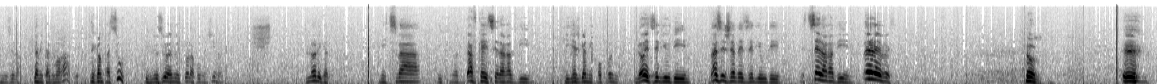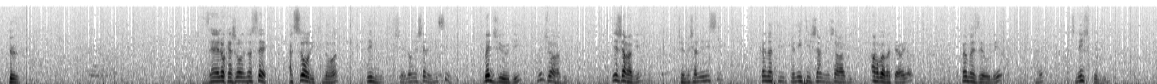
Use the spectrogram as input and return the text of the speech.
תגנזו לנו, גם את הגמרא, זה גם פסוק, תגנזו לנו את כל החומשים, לא לגלות. מצווה לקנות דווקא אצל ערבים, כי יש גם מיקרופונים, לא אצל יהודים, מה זה שווה אצל יהודים? אצל ערבים, ערב טוב. אה, כן. זה לא קשור לנושא. אסור לקנות ממי שלא משלם מיסים. בין שהוא יהודי, בין שהוא ערבי. יש ערבים שמשלמים מיסים. קניתי, קניתי שם, יש ערבי, ארבע בטריות. כמה זה עולה? שני שקלים.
